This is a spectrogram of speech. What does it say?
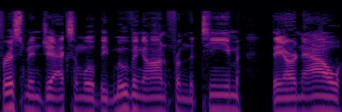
Frisman Jackson will be moving on from the team. They are now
